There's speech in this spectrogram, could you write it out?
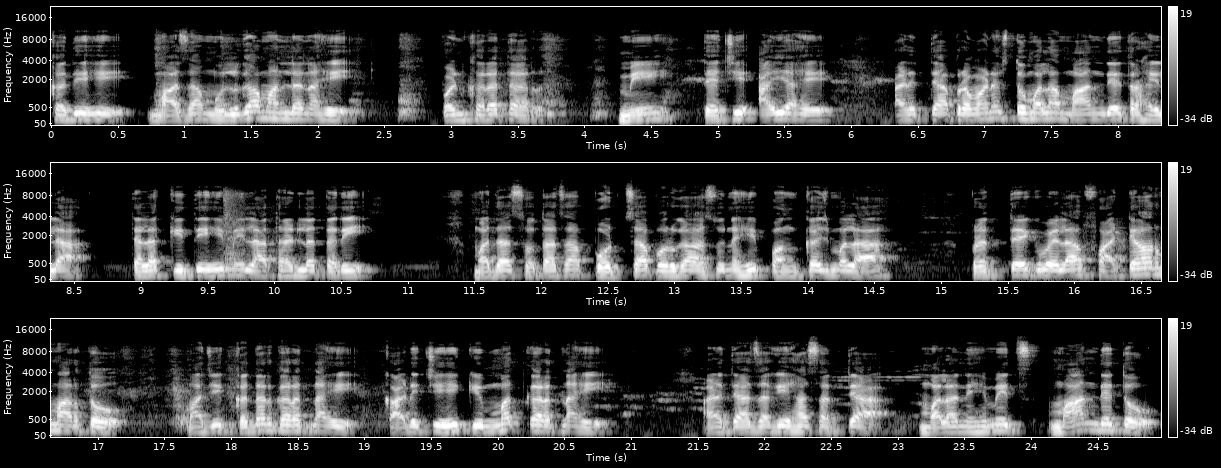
कधीही माझा मुलगा मानलं नाही. पण खरं तर मी त्याची आई आहे आणि त्याप्रमाणेच तो मला मान देत राहिला. त्याला कितीही मी लाथाडलं तरी माझा स्वतःचा पोटचा पोरगा असूनही पंकज मला प्रत्येक वेळेला फाट्यावर मारतो. माझी कदर करत नाही काडीचीही किंमत करत नाही. आणि त्या जागी हा सत्या मला नेहमीच मान देतो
